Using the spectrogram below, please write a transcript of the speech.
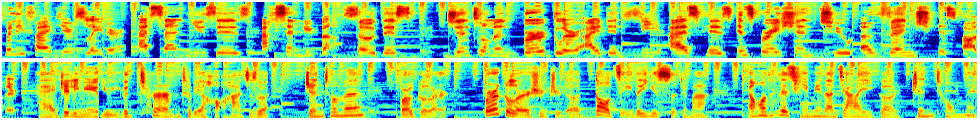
25 years later, Assane uses Arsène Lupin, so this gentleman burglar identity, as his inspiration to avenge his father. 哎，这里面有一个。Term 特别好哈，叫做 gentleman burglar。burglar 是指的盗贼的意思，对吗？然后他在前面呢加了一个 gentleman。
